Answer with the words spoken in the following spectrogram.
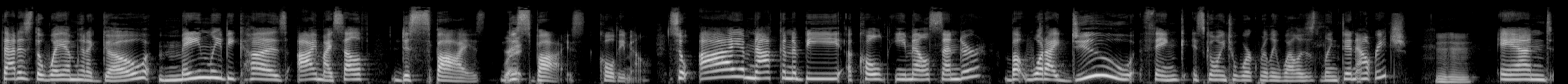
that is the way I'm going to go mainly because I myself despise Right. despise cold email. So I am not going to be a cold email sender, but what I do think is going to work really well is LinkedIn outreach. Mm-hmm. And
